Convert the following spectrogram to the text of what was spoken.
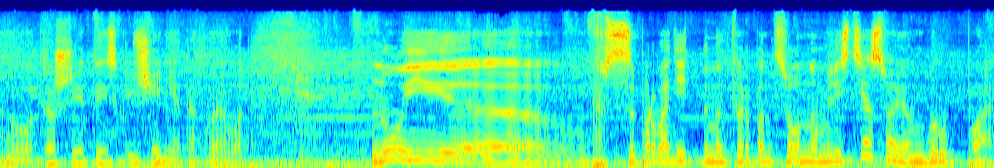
Вот, то, что это исключение такое вот. Ну и э, в сопроводительном информационном листе своем группа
